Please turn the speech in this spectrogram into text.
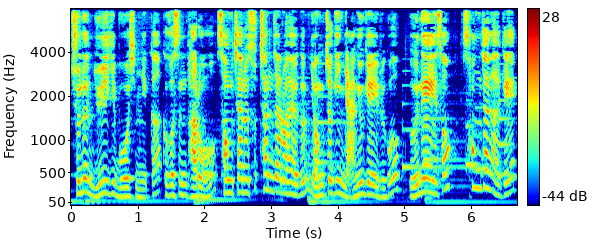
주는 유익이 무엇입니까? 그것은 바로 성찬은 수찬자로 하여금 영적인 양육에 이르고 은혜에서 성장하게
